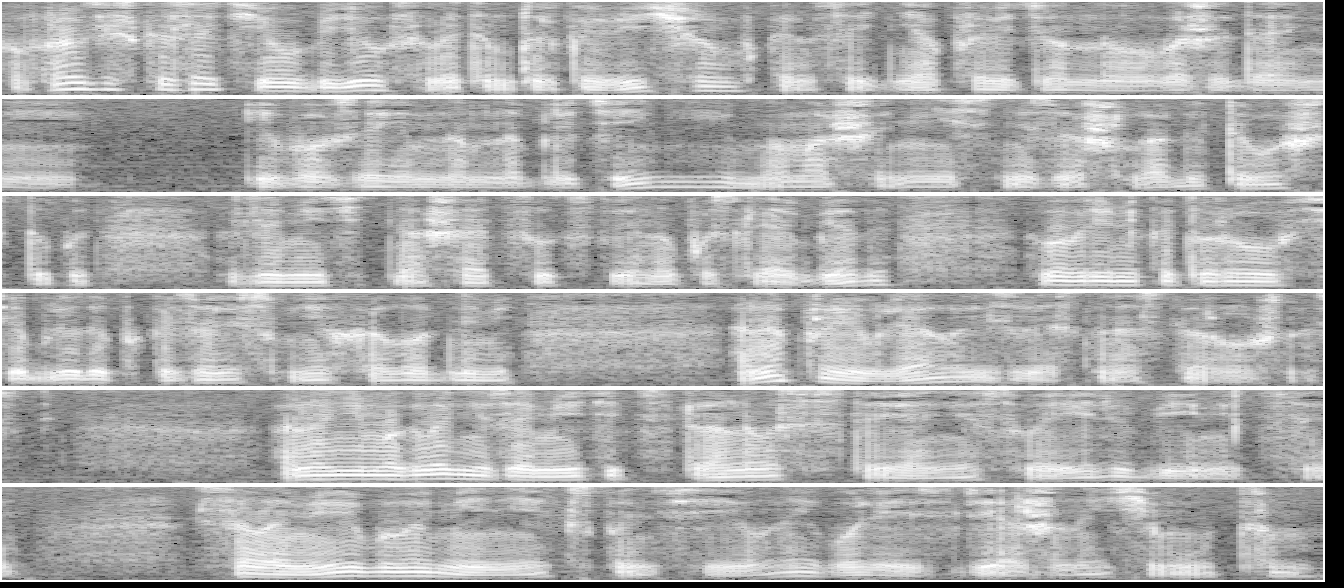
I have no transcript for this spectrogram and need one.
По правде сказать, я убедился в этом только вечером, в конце дня, проведенного в ожидании и во взаимном наблюдении. Мамаша не снизошла до того, чтобы заметить наше отсутствие, но после обеда, во время которого все блюда показались мне холодными, она проявляла известную осторожность. Она не могла не заметить странного состояния своей любимицы. Соломея была менее экспансивной, более сдержанной, чем утром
